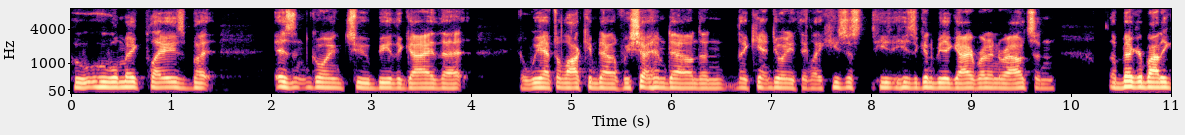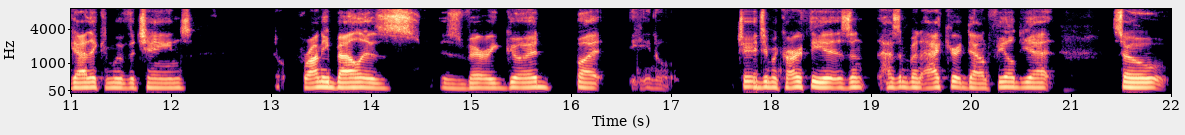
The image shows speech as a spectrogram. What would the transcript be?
who who will make plays, but isn't going to be the guy that you know, we have to lock him down. If we shut him down, then they can't do anything. Like he's just he, he's going to be a guy running routes and a bigger body guy that can move the chains. Ronnie Bell is is very good, but you know JJ McCarthy isn't hasn't been accurate downfield yet. So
